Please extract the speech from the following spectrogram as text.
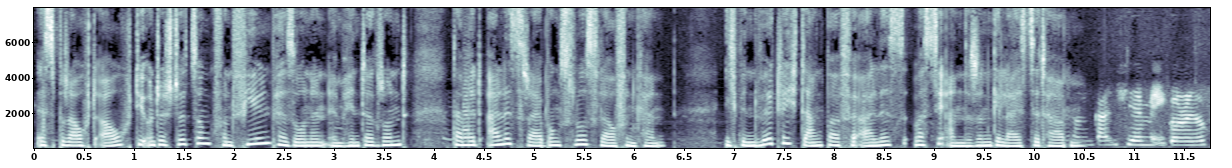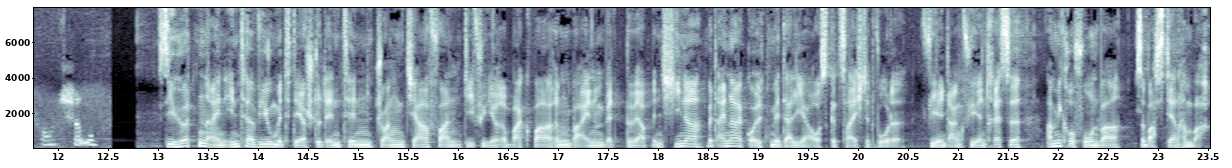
Es braucht auch die Unterstützung von vielen Personen im Hintergrund, damit alles reibungslos laufen kann. Ich bin wirklich dankbar für alles, was die anderen geleistet haben. Sie hörten ein Interview mit der Studentin Zhuang Jiafan, die für ihre Backwaren bei einem Wettbewerb in China mit einer Goldmedaille ausgezeichnet wurde. Vielen Dank für Ihr Interesse. Am Mikrofon war Sebastian Hambach.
